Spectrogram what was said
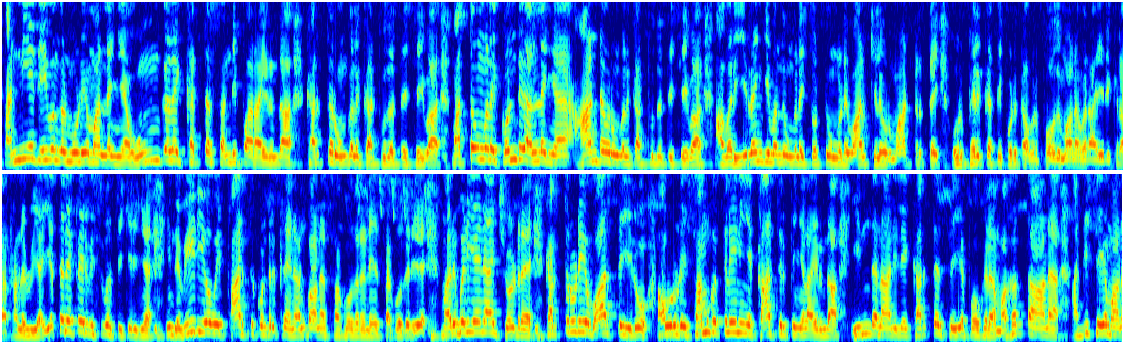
அந்நிய தெய்வங்கள் மூலியமா இல்லைங்க. உங்களை கர்த்தர் சந்திப்பாரா இருந்தா கர்த்தர் உங்களுக்கு அற்புதத்தை செய்வார். மற்றவங்களை கொண்டு அல்லைங்க ஆண்டவர் உங்களுக்கு அற்புதத்தை செய்வார். அவர் இறங்கி வந்து உங்களை தொட்டு உங்களுடைய வாழ்க்கையில ஒரு மாற்றத்தை ஒரு பெருக்கத்தை கொடுக்க அவர் போதுமானவராக இருக்கிறார். ஹலலுயா எத்தனை பேர் விசுவசிக்கிறீங்க? இந்த வீடியோவை பார்த்து கொண்டிருக்கிற அன்பான சகோதரனே சகோதரியே மறுபடியும் நான் சொல்றேன் கர்த்தருடைய வார்த்தையிலும் அவருடைய சமூகத்திலே நீங்க காத்திருப்பீங்களா இருந்தா இந்த நாளிலே கர்த்தர் செய்ய போகிற மகத்தான அதிசயமான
